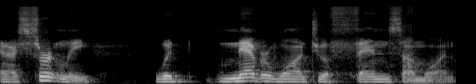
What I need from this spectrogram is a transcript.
and I certainly would never want to offend someone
